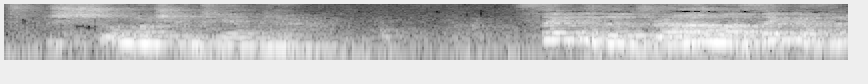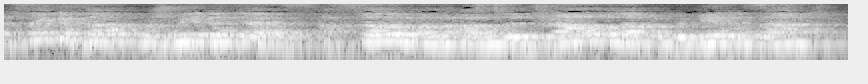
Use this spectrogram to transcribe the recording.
There's so much contained there. Think of the drama. Think of, think that was made into a, film and, and, the drama that would be made of that.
